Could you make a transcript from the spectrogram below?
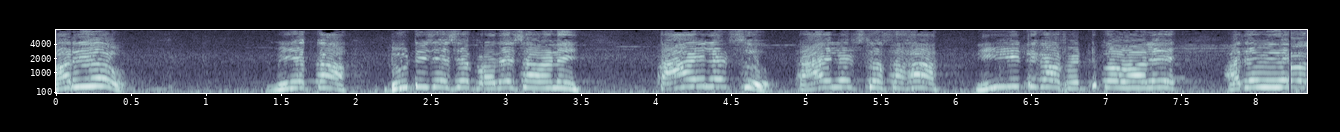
మరియు మీ యొక్క డ్యూటీ చేసే ప్రదేశాలని టాయిలెట్స్ టాయిలెట్స్తో సహా నీట్గా పెట్టుకోవాలి. అదేవిధంగా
